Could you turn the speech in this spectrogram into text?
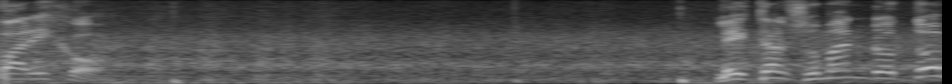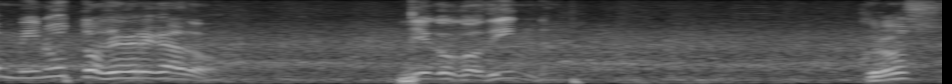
Parejo. Le están sumando dos minutos de agregado. Diego Godín. Cross.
